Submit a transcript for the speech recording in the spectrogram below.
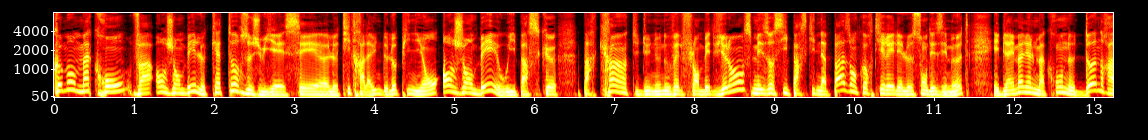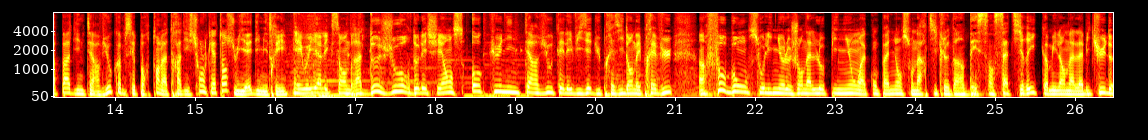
Comment Macron va enjamber le 14 juillet? C'est euh, le titre à la une de l'opinion. Enjamber, oui, parce que par crainte d'une nouvelle flambée de violence, mais aussi parce qu'il n'a pas encore tiré les leçons des émeutes, eh bien Emmanuel Macron ne donnera pas d'interview comme c'est pourtant la tradition le 14 juillet, Dimitri. Et oui, Alexandre, à deux jours de l'échéance, aucune interview télévisée du président n'est prévue. Un faux bon, souligne le journal L'Opinion, accompagnant son article d'un dessin satirique, comme il en a l'habitude,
